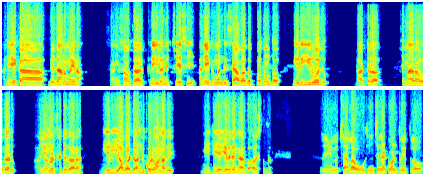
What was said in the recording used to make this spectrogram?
అనేక విధానమైన సంఘ సంస్థ క్రియలన్నీ చేసి అనేక మందికి సేవా దృక్పథంతో మీరు ఈ రోజు డాక్టర్ చిన్నారావు గారు యూనివర్సిటీ ద్వారా మీరు ఈ అవార్డు అందుకోవడం అన్నది మీకు ఏ- ఏ విధంగా భావిస్తున్నారు? నేను చాలా ఊహించినటువంటి రీతిలో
